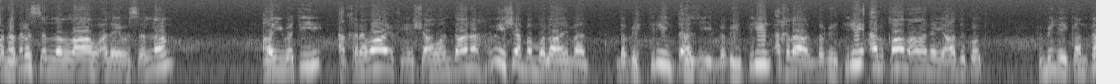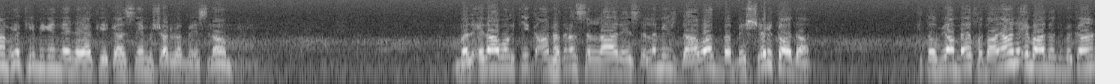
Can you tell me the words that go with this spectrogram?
آن حضرت صلی اللہ علیہ وسلم آئیوتی اقرباء خیشاوندانا ہمیشہ بملائمت ببہترین تہذیب ببہترین اخلاق ببہترین القام آنے یاد کت کہ کم کم یکی بگن دے یکی کہستے مشرب اسلام بھی۔ بل ادا وقتی کہ آن حضرت صلی اللہ علیہ وسلم اس دعوت بشرک آدھا کہ تو بیا میں خدایان عبادت بکن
